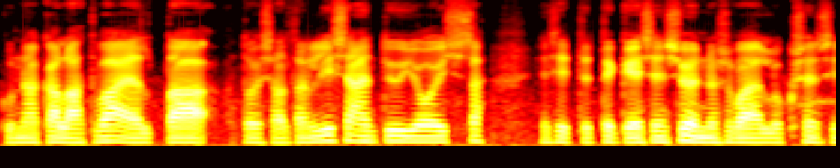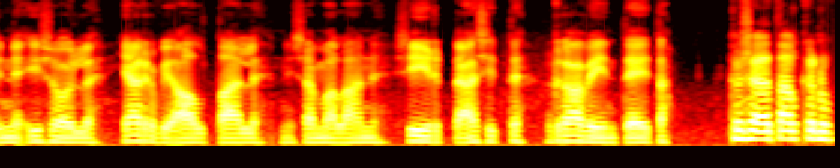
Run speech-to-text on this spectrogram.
kun nämä kalat vaeltaa toisaalta ne lisääntyy joissa ja sitten tekee sen syönnösvaelluksen sinne isoille järvialtaille, niin samalla ne siirtää sitten ravinteita. Kun sä oot alkanut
